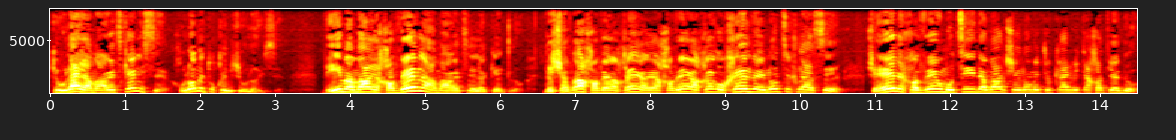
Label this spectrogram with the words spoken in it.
כי אולי עם הארץ כן ייסר, אנחנו לא בטוחים שהוא לא ייסר. ואם אמר יחבר לעם הארץ ללקט לו, ושמע חבר אחר, הרי החבר האחר אוכל ואינו צריך להסר. שאין החבר מוציא דבר שאינו מתוקן מתחת ידו,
